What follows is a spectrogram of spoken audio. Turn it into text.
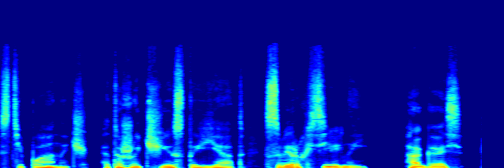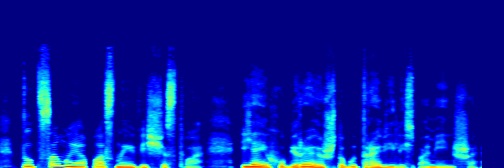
«Степаныч, это же чистый яд, сверхсильный. Агась, тут самые опасные вещества. Я их убираю, чтобы травились поменьше.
